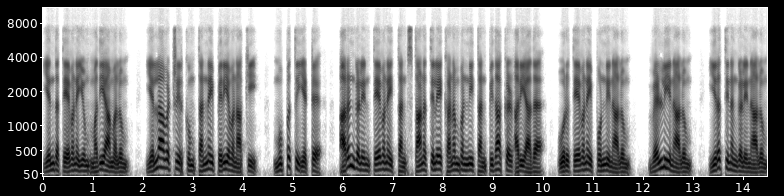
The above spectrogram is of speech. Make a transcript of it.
எந்த தேவனையும் மதியாமலும் எல்லாவற்றிற்கும் தன்னை பெரியவனாக்கி. முப்பத்து எட்டு அரண்களின் தேவனை தன் ஸ்தானத்திலே கணம் பண்ணி தன் பிதாக்கள் அறியாத ஒரு தேவனை பொன்னினாலும் வெள்ளியினாலும் இரத்தினங்களினாலும்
